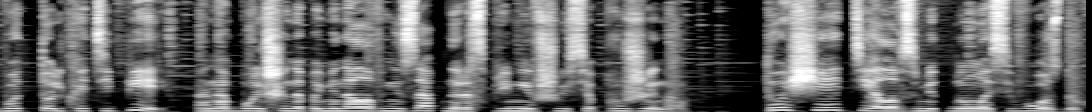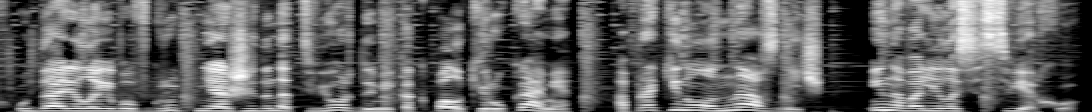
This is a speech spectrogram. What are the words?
Вот только теперь она больше напоминала внезапно распрямившуюся пружину. Тощее тело взметнулось в воздух, ударило его в грудь неожиданно твердыми, как палки, руками, опрокинуло навзничь и навалилось сверху.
